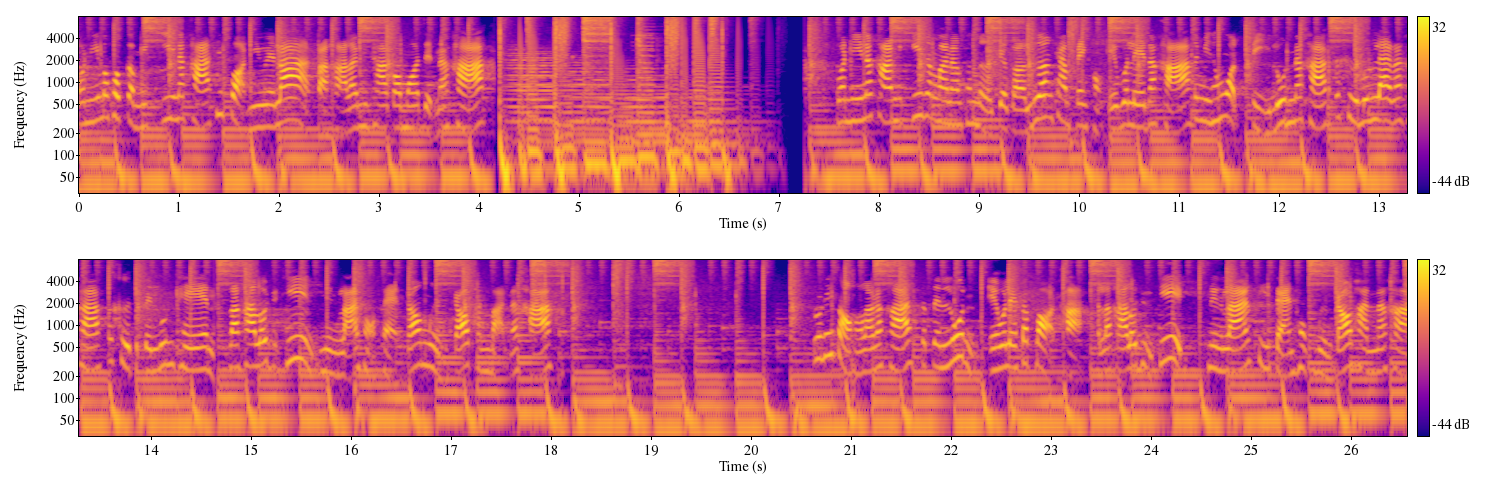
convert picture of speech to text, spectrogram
วันนี้มาพบกับมิกกี้นะคะ ที่ฟอร์ดนิเวล่าสาขารามอินทรากม 7 นะคะ วันนี้นะคะมิกกี้จะมานำเสนอเกี่ยวกับเรื่องแคมเปญของ e v e r e s t นะคะ จะมีทั้งหมด 4 รุ่นนะคะ ก็คือรุ่นแรกนะคะ ก็คือจะเป็นรุ่นเทน ราคารถอยู่ที่ 1 2 9 9 0 0 บาทนะคะ รุ่นที่ 2 ของเรานะคะ จะเป็นรุ่น e v e r e s t Sport ค่ะ ราคารถอยู่ที่ 1 4 6 9 0 0 0 นะคะ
